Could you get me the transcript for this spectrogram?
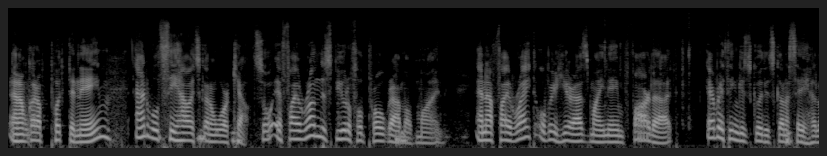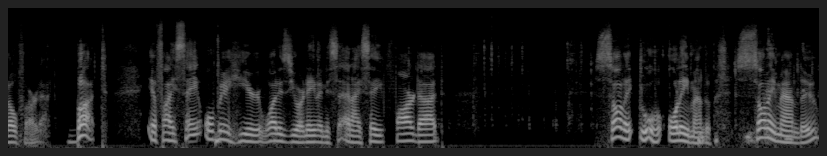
And I'm going to put the name, and we'll see how it's going to work out. So if I run this beautiful program of mine, and if I write over here as my name Fardad, everything is good. It's going to say hello Fardad. But if I say over here, what is your name? And, and I say Fardad Sole, Olemanlu, Soleimanloo,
